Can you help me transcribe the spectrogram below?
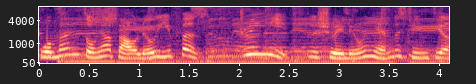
我们总要保留一份追忆似水流年的心境。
